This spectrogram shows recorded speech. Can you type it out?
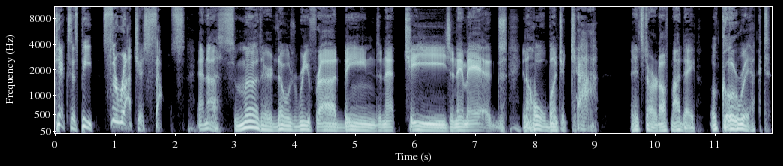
Texas Pete sriracha sauce. and I smothered those refried beans and that cheese and them eggs and a whole bunch of chai. And it started off my day correct.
